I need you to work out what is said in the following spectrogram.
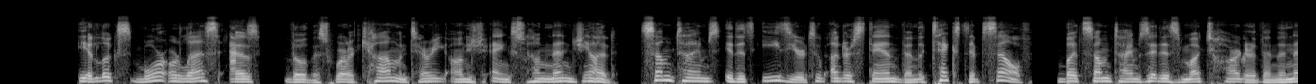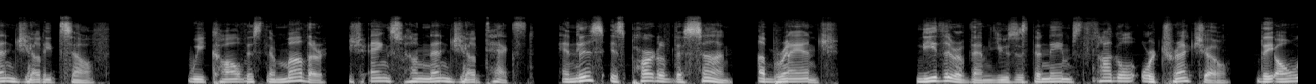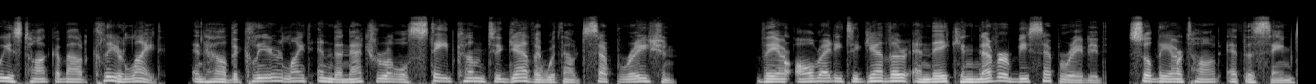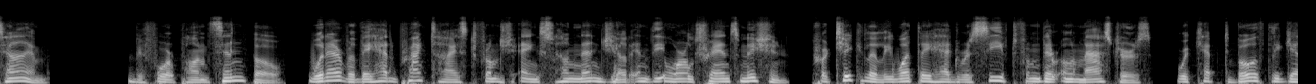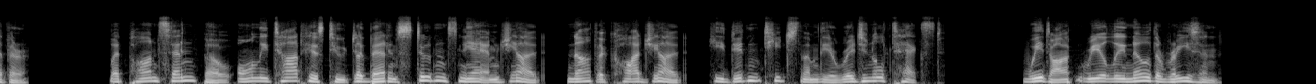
It looks more or less as Though this were a commentary on Zhangshung Nenjud, sometimes it is easier to understand than the text itself, but sometimes it is much harder than the Nenjud itself. We call this the mother, Zhangshung Nenjud text, and this is part of the son, a branch. Neither of them uses the names Thögal or Trekchö, they always talk about clear light, and how the clear light and the natural state come together without separation. They are already together and they can never be separated, so they are taught at the same time. Before Ponsenpo, whatever they had practiced from Zhangshung Nenjud and the oral transmission, particularly what they had received from their own masters, were kept both together. But Ponsenpo only taught his two Tibetan students Nyamjud, not the Kajud, he didn't teach them the original text. We don't really know the reason.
